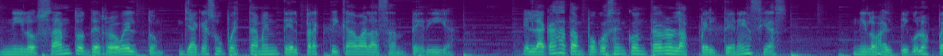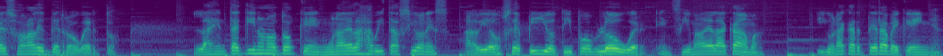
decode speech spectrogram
ni los santos de Roberto, ya que supuestamente él practicaba la santería. En la casa tampoco se encontraron las pertenencias ni los artículos personales de Roberto. La gente aquí no notó que en una de las habitaciones había un cepillo tipo blower encima de la cama y una cartera pequeña.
